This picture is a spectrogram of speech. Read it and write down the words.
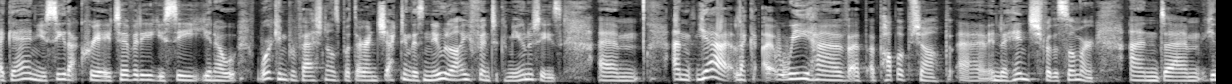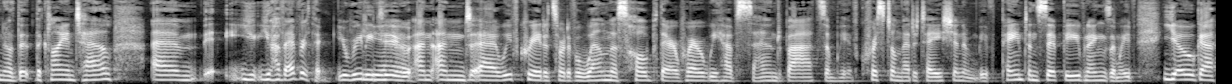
again, you see that creativity, you see, you know, working professionals, but they're injecting this new life into communities. Um, and yeah, like uh, we have a, a pop up shop uh, in Lahinch for the summer, and um, you know the, the clientele, um, you, you have everything, you really yeah. do, and and uh, we've created sort of a wellness hub there where we have sound baths and we have crystal meditation and we have paint and sip evenings and we have yoga,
